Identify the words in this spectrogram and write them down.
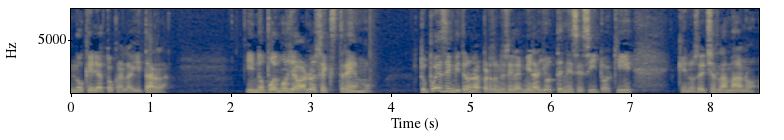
no quería tocar la guitarra. Y no podemos llevarlo a ese extremo. Tú puedes invitar a una persona y decirle, mira, yo te necesito aquí, que nos eches la mano,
